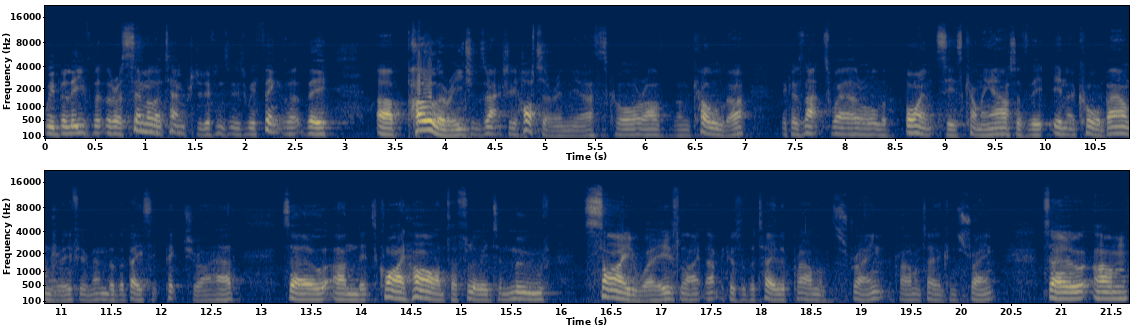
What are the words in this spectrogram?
we believe that there are similar temperature differences. We think that the uh, polar regions are actually hotter in the Earth's core rather than colder, because that's where all the buoyancy is coming out of the inner core boundary, if you remember the basic picture I had. So, and it's quite hard for fluid to move sideways like that because of the Taylor Proudman constraint, Proudman-Taylor constraint. So, um,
